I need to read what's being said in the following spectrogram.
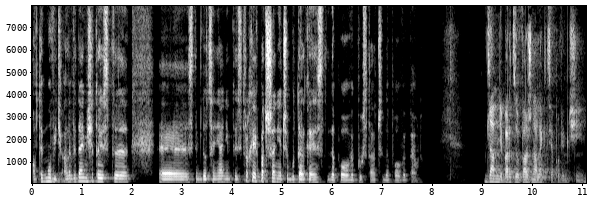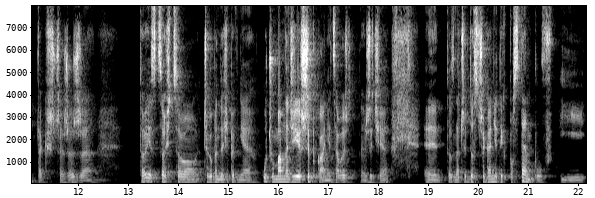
o tym mówić. Ale wydaje mi się, to jest z tym docenianiem, to jest trochę jak patrzenie, czy butelka jest do połowy pusta, czy do połowy pełna. Dla mnie bardzo ważna lekcja, powiem Ci tak szczerze, że to jest coś, co, czego będę się pewnie uczył. Mam nadzieję szybko, a nie całe życie. To znaczy dostrzeganie tych postępów i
